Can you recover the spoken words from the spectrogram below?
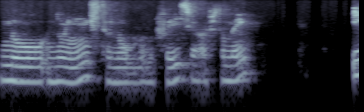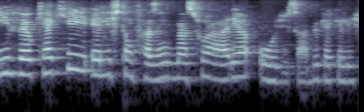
no, no Insta, no, no Face, eu acho também, e ver o que é que eles estão fazendo na sua área hoje, sabe? O que é que eles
